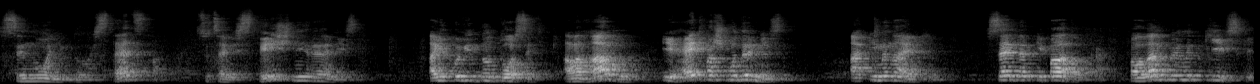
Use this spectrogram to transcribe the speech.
Синонім до мистецтва соціалістичний реалізм. А відповідно досить авангарду і геть ваш модернізм. А імена які? Седляр і Падалка, Павленко і Липківський.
